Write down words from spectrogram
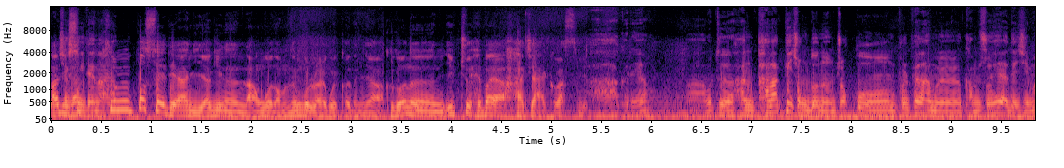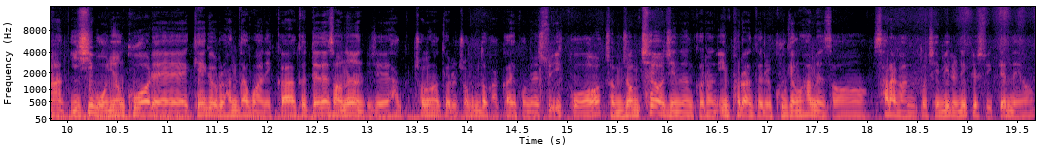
아직 제공이 되나요? 스쿨버스에 대한 이야기는 나온 건 없는 걸로 알고 있거든요. 그거는 입주해봐야 하지 알것 같습니다. 아 그래요? 아, 아무튼 한, 한 학기 정도는 조금 불편함을 감수해야 되지만 25년 9월에 개교를 한다고 하니까 그때 돼서는 이제 학- 초등학교를 조금 더 가까이 보낼 수 있고 점점 채워지는 그런 인프라들을 구경하면서 살아가는 또 재미를 느낄 수 있겠네요.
